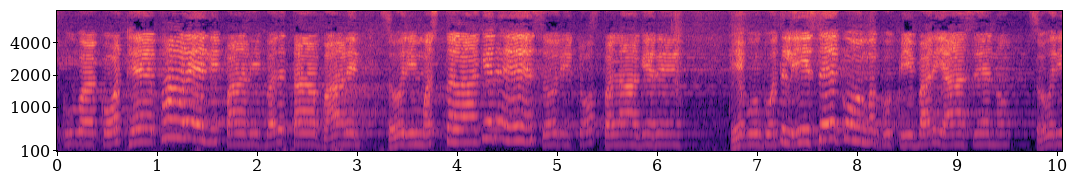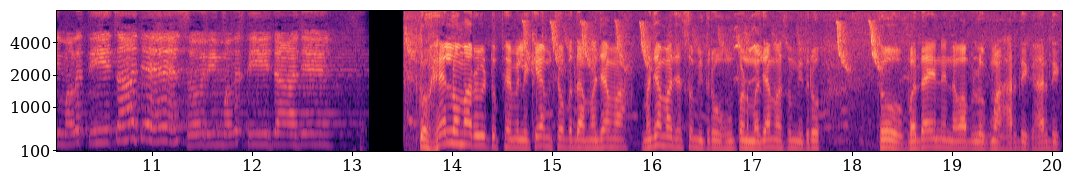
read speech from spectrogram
કુવા કોઠે ફાળેલી પાણી ભરતા ભાળે સોરી મસ્ત લાગે રે, સોરી ટોપ લાગે રે. એવું ગોદલી છે કોમ ગુપી બારિયા છે નો. સોરી મળતી જાજે, સોરી મળતી જાજે. તો હેલો મારું યુટ્યુબ ફેમિલી, કેમ છો બધા? મજામાં? મજામાં જશો મિત્રો? હું પણ મજામાં છું મિત્રો. તો બધાને નવા બ્લોગમાં હાર્દિક હાર્દિક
